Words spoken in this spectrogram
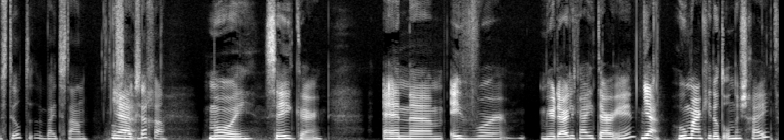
stil te- bij te staan. Dat Ja. zou ik zeggen. Mooi, zeker. En ehm, even voor meer duidelijkheid daarin. Ja. Hoe maak je dat onderscheid?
